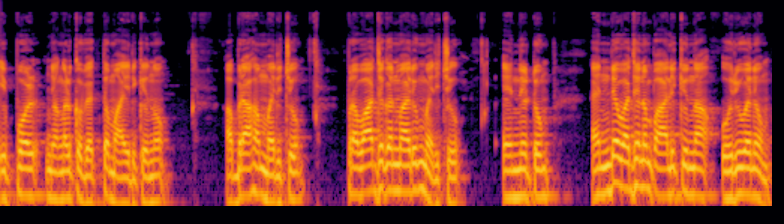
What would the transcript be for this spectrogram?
ഇപ്പോൾ ഞങ്ങൾക്ക് വ്യക്തമായിരിക്കുന്നു. അബ്രാഹം മരിച്ചു. പ്രവാചകന്മാരും മരിച്ചു. എന്നിട്ടും എന്റെ വചനം പാലിക്കുന്ന ഒരുവനും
